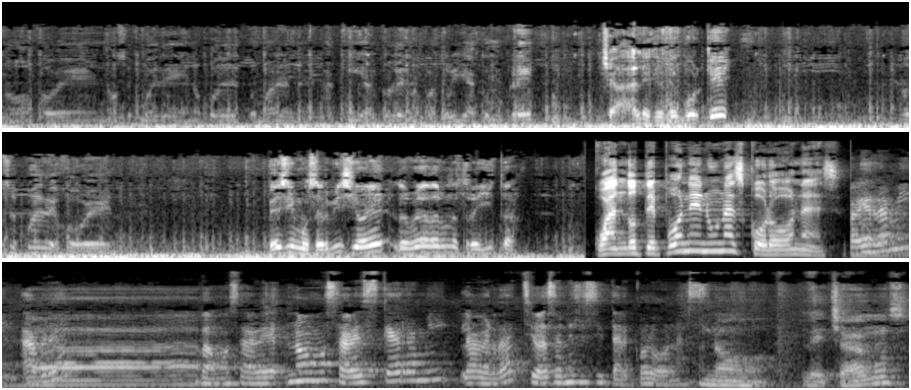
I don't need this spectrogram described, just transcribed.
No, joven, no se puede. No puede tomar en- aquí alcohol en la Chale, jefe, ¿por qué? No se puede, joven. Pésimo servicio, ¿eh? Le voy a dar una estrellita. Cuando te ponen unas coronas. A ver, Rami, abre. Vamos a ver. No, ¿sabes qué, Rami? La verdad, si vas a necesitar coronas. No, le echamos.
